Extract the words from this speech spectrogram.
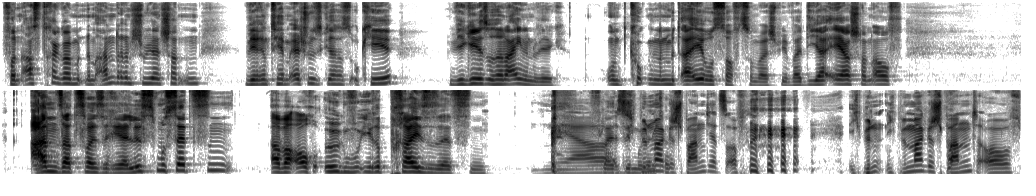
von Astragon mit einem anderen Studio entstanden, während TML-Studios gesagt hat, okay, wir gehen jetzt unseren eigenen Weg. Und gucken dann mit Aerosoft zum Beispiel, weil die ja eher schon auf ansatzweise Realismus setzen, aber auch irgendwo ihre Preise setzen. Ja, also ich bin mal gespannt jetzt auf. ich, bin, ich bin mal gespannt auf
